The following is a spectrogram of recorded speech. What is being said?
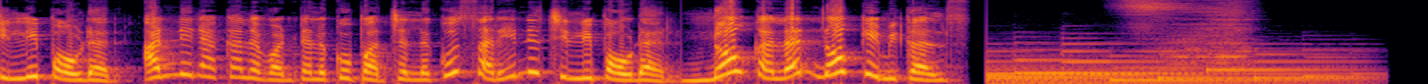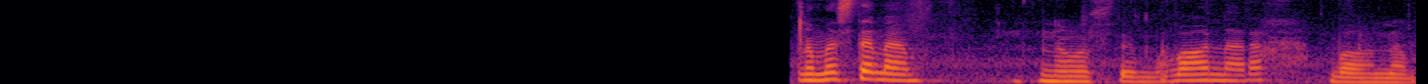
చిల్లీ పౌడర్ అన్ని రకాల వంటలకు పచ్చళ్ళకు సరైన chilli powder no colour no chemicals నమస్తే మ్యామ్ నమస్తే అమ్మా బాగున్నారా? బాగున్నాం.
